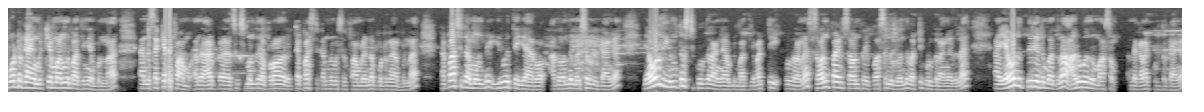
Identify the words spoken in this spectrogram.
போட்டிருக்காங்க முக்கியமானது பார்த்தீங்க அப்படின்னா அந்த செகண்ட் ஃபார்ம் அந்த சிக்ஸ் மந்த்துக்கு அப்புறம் டெபாசிட் கன்ஃபர்மேஷன் ஃபார்மில் என்ன போட்டிருக்காங்க அப்படின்னா டெபாசிட் அமௌண்ட் இருபத்தையாயிரம் அதை வந்து மென்ஷன் பண்ணியிருக்காங்க எவ்வளவு இன்ட்ரெஸ்ட் கொடுக்குறாங்க அப்படின்னு பார்த்தீங்கன்னா வட்டி கொடுக்குறாங்க. Seven point seven five percentage வந்து வட்டி கொடுக்குறாங்க இதில். எவ்வளவு பீரியட்னு பார்த்தீங்கன்னா அறுபது மாதம் அந்த கணக்கு கொடுத்துருக்காங்க.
